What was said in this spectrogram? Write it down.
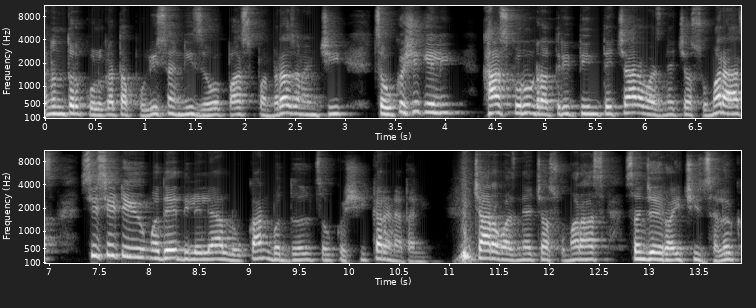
त्यानंतर कोलकाता पोलिसांनी जवळपास पंधरा जणांची चौकशी केली. खास करून रात्री तीन ते चार वाजण्याच्या सुमारास सीसीटीव्हीमध्ये दिलेल्या लोकांबद्दल चौकशी करण्यात आली. चार वाजण्याच्या सुमारास संजय रॉयची झलक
